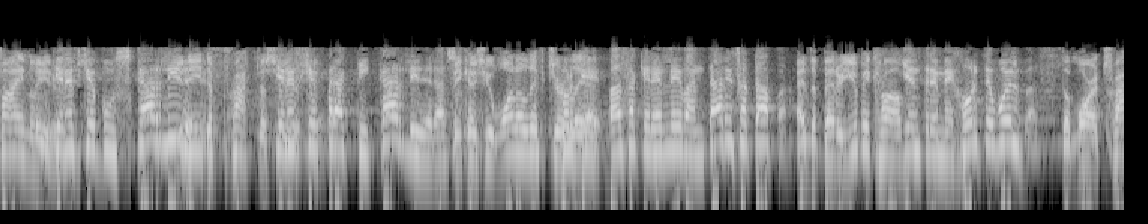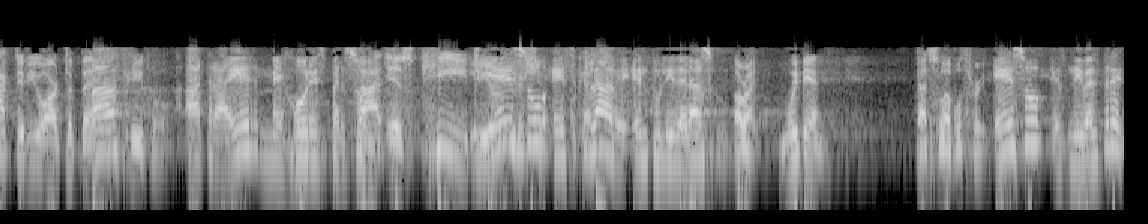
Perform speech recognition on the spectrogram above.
find leaders. tienes que buscar You need líderes, to practice tienes que leadership. practicar liderazgo, Because you want to lift your porque lid. vas a querer levantar esa tapa And the better you become, y entre mejor te vuelvas, the more attractive you are to better people. atraer mejores personas. That is key to Y your eso leadership. es Okay. clave en tu liderazgo. All right. Muy bien. That's level three. Eso es nivel 3.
